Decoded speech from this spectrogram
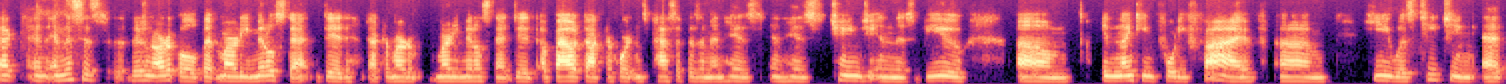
and, and this is there's an article that Marty Mittelstadt did, Dr. Marty, Marty Mittelstadt did about Dr. Horton's pacifism and his and his change in this view. Um, in 1945, um, he was teaching at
